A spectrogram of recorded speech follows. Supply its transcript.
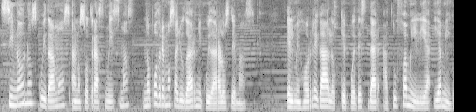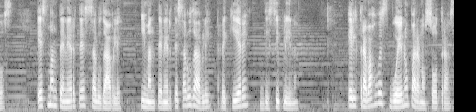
Si no nos cuidamos a nosotras mismas, no podremos ayudar ni cuidar a los demás. El mejor regalo que puedes dar a tu familia y amigos es mantenerte saludable y mantenerte saludable requiere disciplina. El trabajo es bueno para nosotras,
